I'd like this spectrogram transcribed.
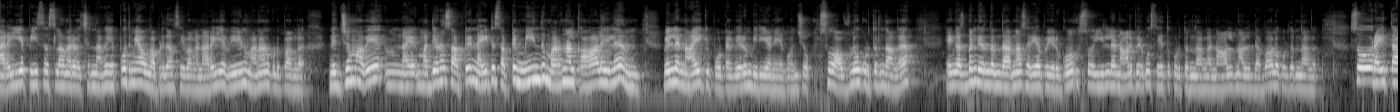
நிறைய பீசஸ்லாம் வேறு வச்சுருந்தாங்க. எப்போதுமே அவங்க அப்படி தான் செய்வாங்க. நிறைய வேணும் வேணான்னு கொடுப்பாங்க. நிஜமாகவே மத்தியானம் சாப்பிட்டு நைட்டு சாப்பிட்டு மீந்து மறுநாள் காலையில் வெளில நாய்க்கு போட்டேன். வெறும் பிரியாணியை கொஞ்சம். ஸோ அவ்வளோ கொடுத்துருந்தாங்க. எங்கள் ஹஸ்பண்ட் இருந்திருந்தாருன்னா சரியாக போயிருக்கும். ஸோ இல்லை நாலு பேருக்கும் சேர்த்து கொடுத்துருந்தாங்க. நாலு நாலு டப்பாவில் கொடுத்துருந்தாங்க. ஸோ ரைத்தா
